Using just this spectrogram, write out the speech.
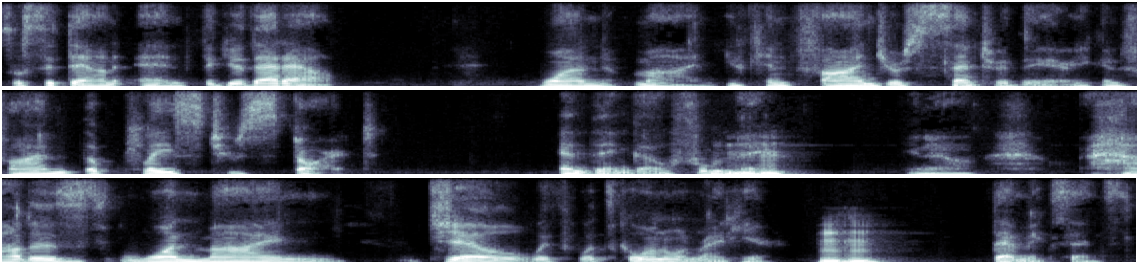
So sit down and figure that out. One mind. You can find your center there. You can find the place to start and then go from mm-hmm. there. You know, how does one mind gel with what's going on right here? Mm-hmm. That makes sense.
